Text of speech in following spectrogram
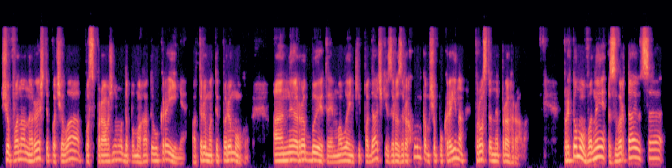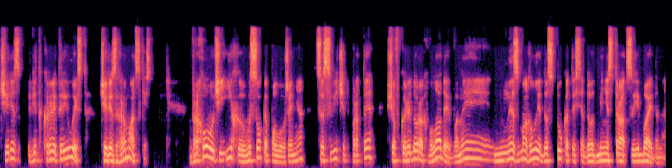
щоб вона нарешті почала по-справжньому допомагати Україні отримати перемогу, а не робити маленькі подачки з розрахунком, щоб Україна просто не програла. При тому вони звертаються через відкритий лист, через громадськість, враховуючи їх високе положення, це свідчить про те, що в коридорах влади вони не змогли достукатися до адміністрації Байдена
